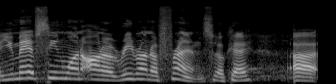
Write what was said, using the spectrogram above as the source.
you may have seen one on a rerun of Friends, okay? Uh,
